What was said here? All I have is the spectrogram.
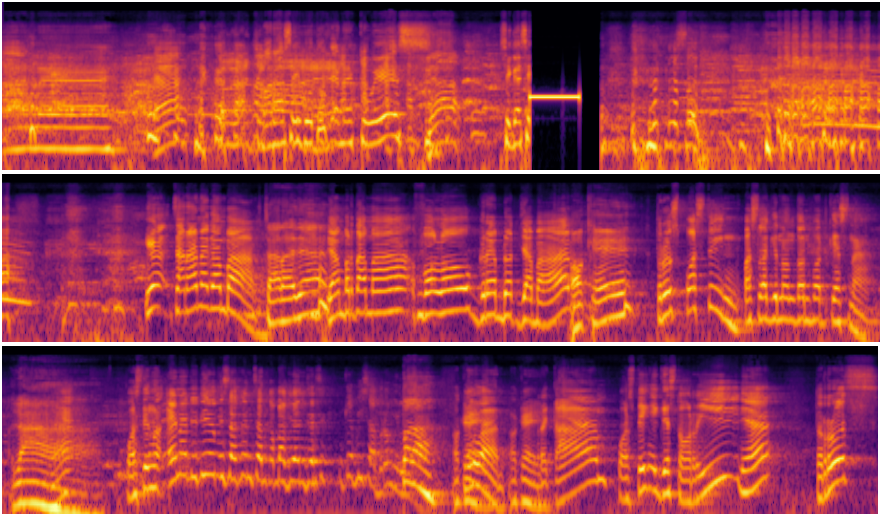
Aneh. ya. Para sih butuh kene kuis. Ya, Siga si Ya, caranya gampang. caranya. Yang pertama, follow grab.jabar. Oke. Terus posting pas lagi nonton podcast nah. Nah. Ya. Posting lo, eh nah di dia misalkan can kebagian jersey, enggak bisa bro ngiluan. Tah. Oke, Ngiluan. oke. Rekam, posting IG story ya. Terus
